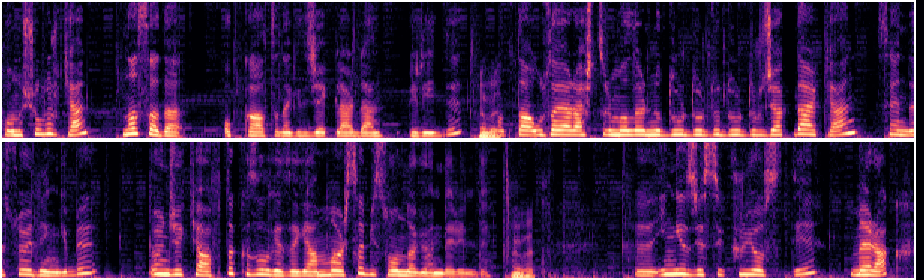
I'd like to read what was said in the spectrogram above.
konuşulurken NASA'da okka altına gideceklerden biriydi. Evet. Hatta uzay araştırmalarını durdurdu durduracak derken sen de söylediğin gibi önceki hafta kızıl gezegen Mars'a bir sonda gönderildi. Evet. E, İngilizcesi Curiosity, merak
